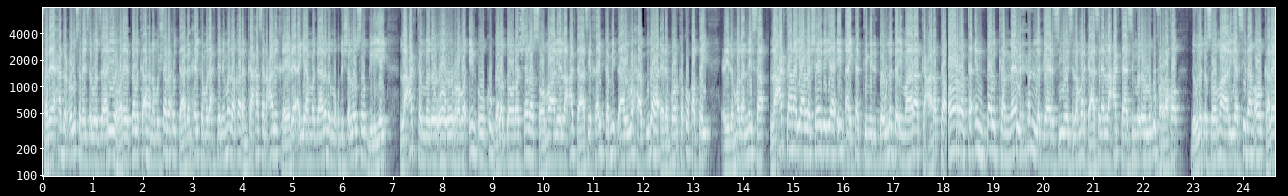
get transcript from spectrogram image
Fadeexada culus ra'iisul wasaarihii hore ee dalka ahna musharax u taagan. Xilka madaxtinimada qaranka xasan cali kheyre ayaa magaalada muqdisho loo soo geliyey lacagta madow oo uu rabo in uu ku galo doorashada soomaaliya. Lacagtaasi qayb ka mid ahi waxaa gudaha ereboorka ku qabtay ciidamada nisa lacagtan ayaa la sheegayaa in ay ka timid dowladda imaaraadka carabta oo rabta in dalka meel xun la gaarsiiyo islamarkaasina lacagtaasi madow lagu faraqo dowladda soomaaliya sidan oo kale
